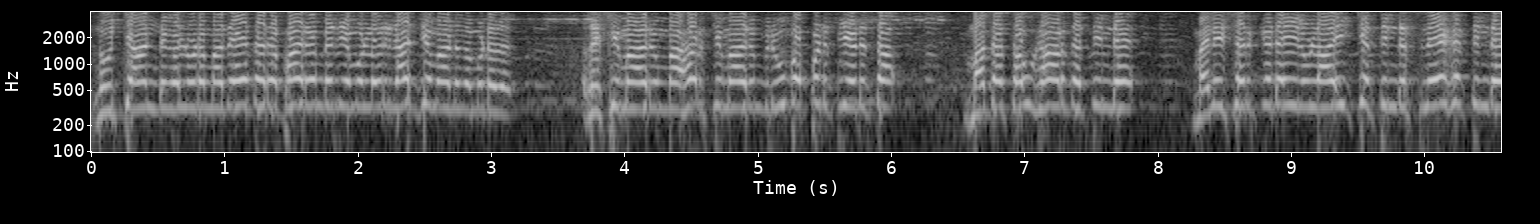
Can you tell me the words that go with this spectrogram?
നൂറ്റാണ്ടുകളുടെ മതേതര പാരമ്പര്യമുള്ള ഒരു രാജ്യമാണ് നമ്മുടേത്. ഋഷിമാരും മഹർഷിമാരും രൂപപ്പെടുത്തിയെടുത്ത മതസൗഹാർദ്ദത്തിന്റെ മനുഷ്യർക്കിടയിലുള്ള ഐക്യത്തിന്റെ സ്നേഹത്തിന്റെ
